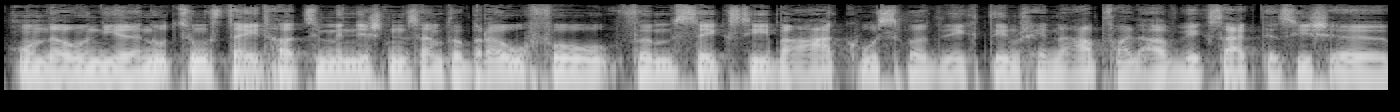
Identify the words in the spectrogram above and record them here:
Und auch in ihrer Nutzungszeit hat sie mindestens einen Verbrauch von 5, 6, 7 Akkus, was dem schönen Abfall. Aber wie gesagt, es ist, äh,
